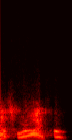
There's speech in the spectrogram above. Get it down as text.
that's where I focus.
